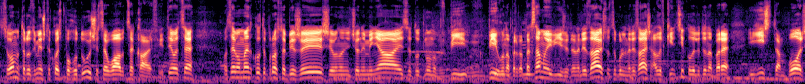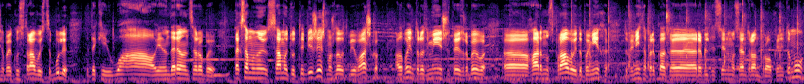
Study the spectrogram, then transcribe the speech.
в цілому ти розумієш, ти когось погодуєш, і це вау, це кайф. І ти оце. Оцей момент, коли ти просто біжиш, і воно нічого не міняється. Тут ну в, бі, в бігу, наприклад, так само і в їжі. Ти нарізаєш ту цибулю, нарізаєш, але в кінці, коли людина бере і їсть там борщ або якусь страву із цибулі, ти такий вау, я недаремно це робив. Так само ну, саме тут ти біжиш, можливо, тобі важко, але потім ти розумієш, що ти зробив е, гарну справу і допоміг, допоміг, наприклад, е, реабілітаційному центру Анпровкані. Тому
